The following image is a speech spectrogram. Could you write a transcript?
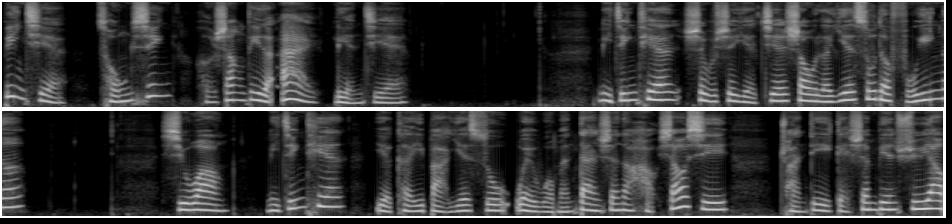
并且重新和上帝的爱连接。你今天是不是也接受了耶稣的福音呢？希望你今天也可以把耶稣为我们诞生的好消息传递给身边需要。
